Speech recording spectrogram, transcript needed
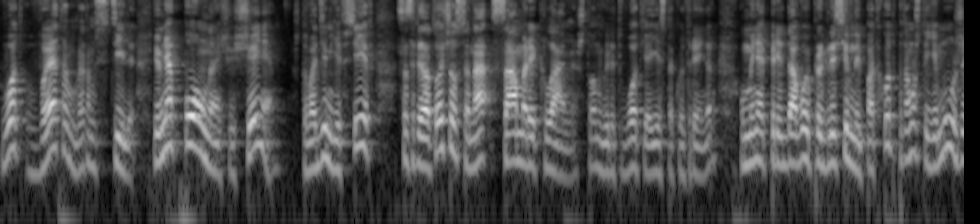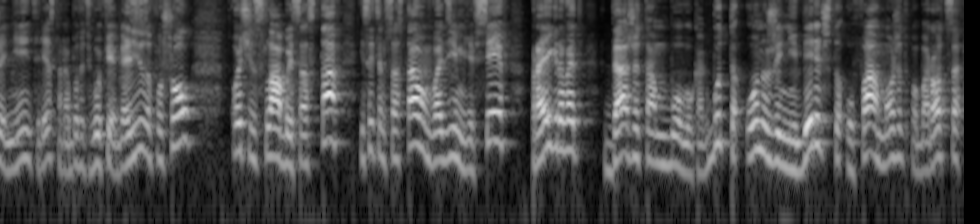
вот в этом, в этом стиле. И у меня полное ощущение, что Вадим Евсеев сосредоточился на саморекламе, что он говорит, вот я есть такой тренер, у меня передовой прогрессивный подход, потому что ему уже не интересно работать в Уфе. Газизов ушел, очень слабый состав, и с этим составом Вадим Евсеев проигрывает даже Тамбову, как будто он уже не верит, что Уфа может побороться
